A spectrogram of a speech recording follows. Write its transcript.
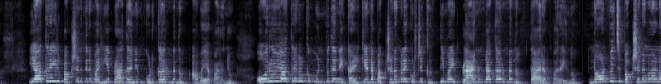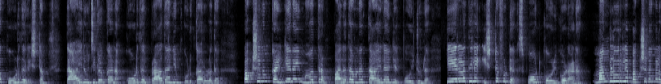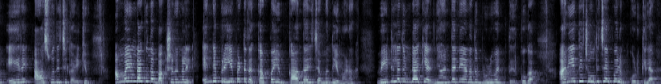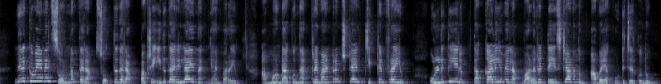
യാത്രയിൽ ഭക്ഷണത്തിന് വലിയ പ്രാധാന്യം കൊടുക്കാറുണ്ടെന്നും അഭയ പറഞ്ഞു. ഓരോ യാത്രകൾക്കും മുൻപ് തന്നെ കഴിക്കേണ്ട ഭക്ഷണങ്ങളെക്കുറിച്ച് കൃത്യമായി പ്ലാൻ ഉണ്ടാക്കാറുണ്ടെന്നും താരം പറയുന്നു. നോൺ വെജ് ഭക്ഷണങ്ങളാണ് കൂടുതൽ ഇഷ്ടം. തായ് രുചികൾക്കാണ് കൂടുതൽ പ്രാധാന്യം കൊടുക്കാറുള്ളത്. ഭക്ഷണം കഴിക്കാനായി മാത്രം പലതവണ തായ്ലാന്റിൽ പോയിട്ടുണ്ട്. കേരളത്തിലെ ഇഷ്ട ഫുഡ് സ്പോട്ട് കോഴിക്കോടാണ്. മംഗളൂരിലെ ഭക്ഷണങ്ങളും ഏറെ ആസ്വദിച്ച് കഴിക്കും. അമ്മയുണ്ടാക്കുന്ന ഭക്ഷണങ്ങളിൽ എന്റെ പ്രിയപ്പെട്ടത് കപ്പയും കാന്താരി ചമ്മന്തിയുമാണ്. ഉണ്ടാക്കിയാൽ ഞാൻ തന്നെയാണ് അത് മുഴുവൻ തീർക്കുക. അനിയത്തി ചോദിച്ചാൽ പോലും കൊടുക്കില്ല. നിനക്ക് വേണേൽ സ്വർണം തരാം സ്വത്ത് തരാം പക്ഷെ ഇത് തരില്ല എന്ന് ഞാൻ പറയും. അമ്മ ഉണ്ടാക്കുന്ന ട്രിവാൻഡ്രം സ്റ്റൈൽ ചിക്കൻ ഫ്രൈയും ഉള്ളിത്തീയലും തക്കാളിയുമെല്ലാം വളരെ ടേസ്റ്റാണെന്നും അഭയ കൂട്ടിച്ചേർക്കുന്നു.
